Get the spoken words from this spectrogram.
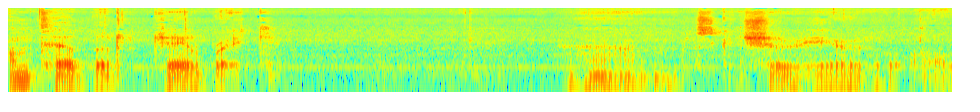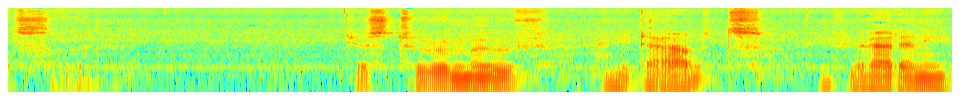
untethered jailbreak. Um, just to show here also, just to remove any doubt if you had any.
